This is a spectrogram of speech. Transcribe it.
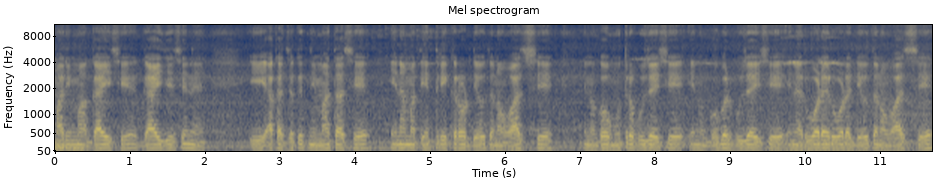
મારી માં ગાય છે. ગાય જે છે ને, એ આખા જગતની માતા છે. એનામાં તેત્રીસ કરોડ દેવતાનો વાસ છે. એનું ગૌમૂત્ર પૂજાય છે. એનું ગોબર પૂજાય છે. એના રૂવાડે રૂવાડે દેવતાનો વાસ છે.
